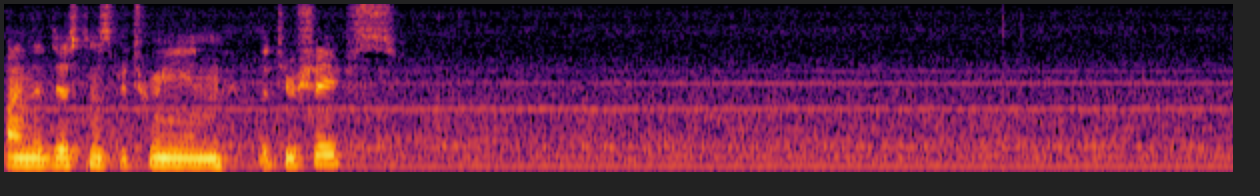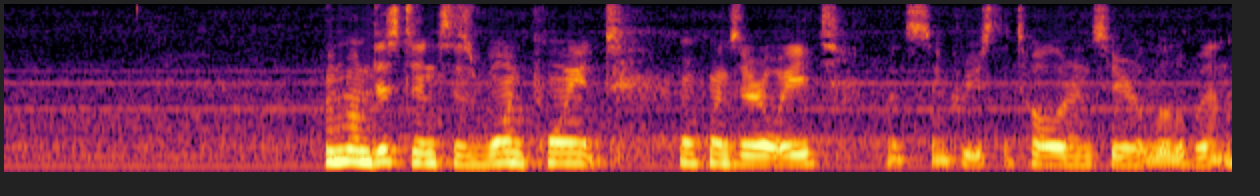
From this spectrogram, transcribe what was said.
find the distance between the two shapes. Minimum distance is one point 1.08. Let's increase the tolerance here a little bit.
